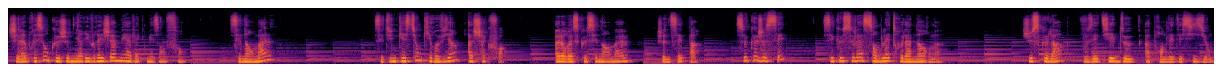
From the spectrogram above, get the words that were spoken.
J'ai l'impression que je n'y arriverai jamais avec mes enfants. C'est normal? C'est une question qui revient à chaque fois. Alors est-ce que c'est normal? Je ne sais pas. Ce que je sais, c'est que cela semble être la norme. Jusque-là, vous étiez deux à prendre les décisions,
